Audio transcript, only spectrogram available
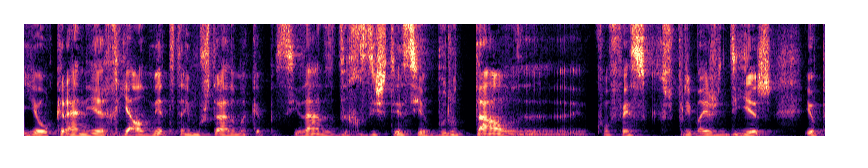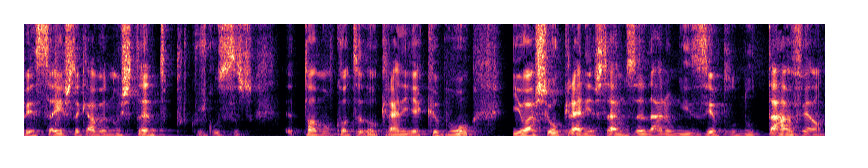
e a Ucrânia realmente tem mostrado uma capacidade de resistência brutal. Eh, confesso que os primeiros dias eu pensei isto acaba num instante porque os russos eh, tomam conta da Ucrânia e acabou. E eu acho que a Ucrânia está-nos a dar um exemplo notável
